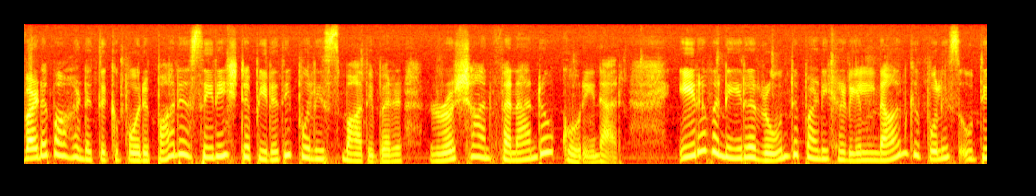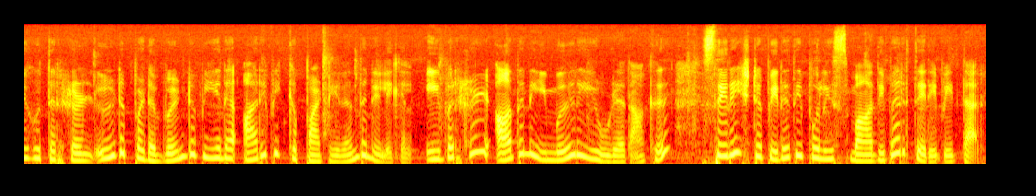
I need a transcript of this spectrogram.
வடமாகாணத்துக்கு பொறுப்பான சிரேஷ்ட பிரதி போலீஸ் மாதிரி அதிபர் ரொஷான் பெர்னாண்டோ கூறினார். இரவு நேர ரோந்து பணிகளில் நான்கு போலீஸ் உத்தியோகத்தர்கள் ஈடுபட வேண்டும் என அறிவிக்கப்பட்டிருந்த நிலையில் இவர்கள் அதனை மீறியுள்ளதாக சிரேஷ்ட பிரதி போலீஸ் மாதிபர் தெரிவித்தார்.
